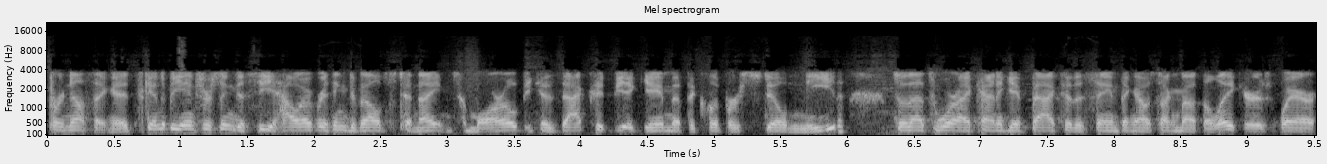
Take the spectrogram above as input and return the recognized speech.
for nothing. It's going to be interesting to see how everything develops tonight and tomorrow because that could be a game that the Clippers still need. So that's where I kind of get back to the same thing I was talking about the Lakers, where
